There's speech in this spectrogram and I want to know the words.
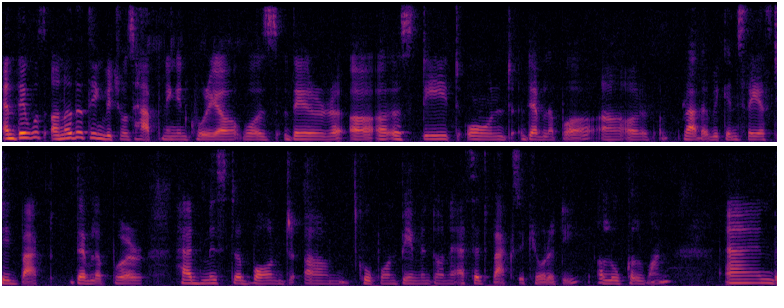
And there was another thing which was happening in Korea was there uh, a state-owned developer, uh, or rather we can say a state-backed developer, had missed a bond um, coupon payment on asset-backed security, a local one, and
